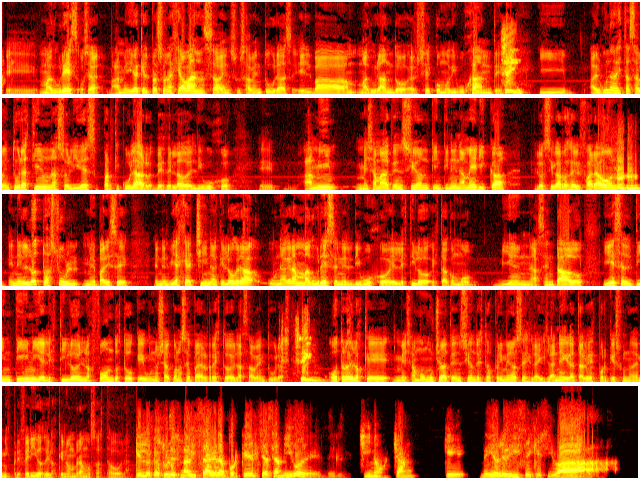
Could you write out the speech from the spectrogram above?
eh, madurez, o sea, a medida que el personaje avanza en sus aventuras, él va madurando, Hergé como dibujante. Sí. Y algunas de estas aventuras tienen una solidez particular desde el lado del dibujo. Eh, a mí me llama la atención Tintín en América, Los cigarros del faraón. En el Loto Azul me parece en el viaje a China que logra una gran madurez en el dibujo, el estilo está como bien asentado y es el Tintín y el estilo en los fondos, todo que uno ya conoce para el resto de las aventuras. Sí. Otro de los que me llamó mucho la atención de estos primeros es la Isla Negra, tal vez porque es uno de mis preferidos de los que nombramos hasta ahora. El Loto Azul es una bisagra porque él se hace amigo del chino Chang que medio le dice que si va, a,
